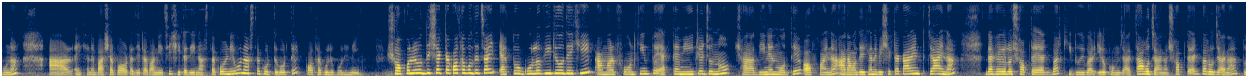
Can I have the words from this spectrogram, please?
ভুনা। আর এখানে বাসার পরোটা যেটা বানিয়েছি সেটা দিয়ে নাস্তা করে নেব। নাস্তা করতে করতে কথাগুলো বলে নিই। সকলের উদ্দেশ্যে একটা কথা বলতে চাই, এতগুলো ভিডিও দেখি, আমার ফোন কিন্তু একটা মিনিটের জন্য সারা দিনের মধ্যে অফ হয় না। আর আমাদের এখানে বেশি একটা কারেন্ট যায় না। দেখা গেলো সপ্তাহে একবার কি দুইবার এরকম যায়, তাও যায় না, সপ্তাহে একবারও যায় না। তো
